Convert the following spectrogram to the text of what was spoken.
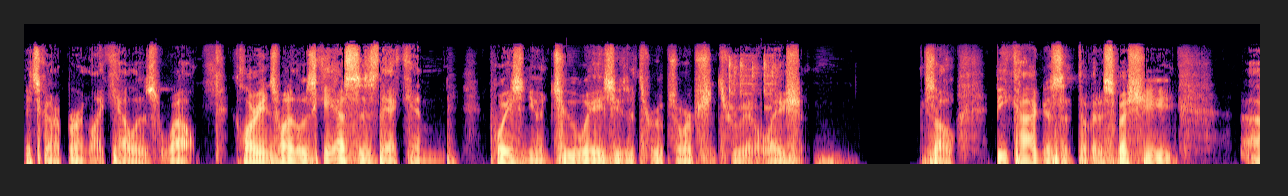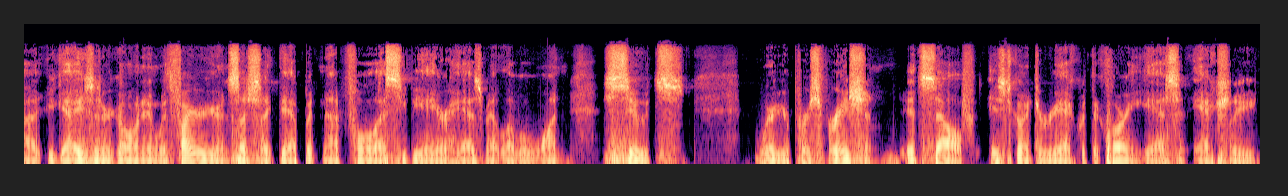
it's going to burn like hell as well. Chlorine is one of those gases that can poison you in two ways, either through absorption, through inhalation. So be cognizant of it, especially uh, you guys that are going in with fire gear and such like that, but not full SCBA or hazmat level one suits, where your perspiration itself is going to react with the chlorine gas and actually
